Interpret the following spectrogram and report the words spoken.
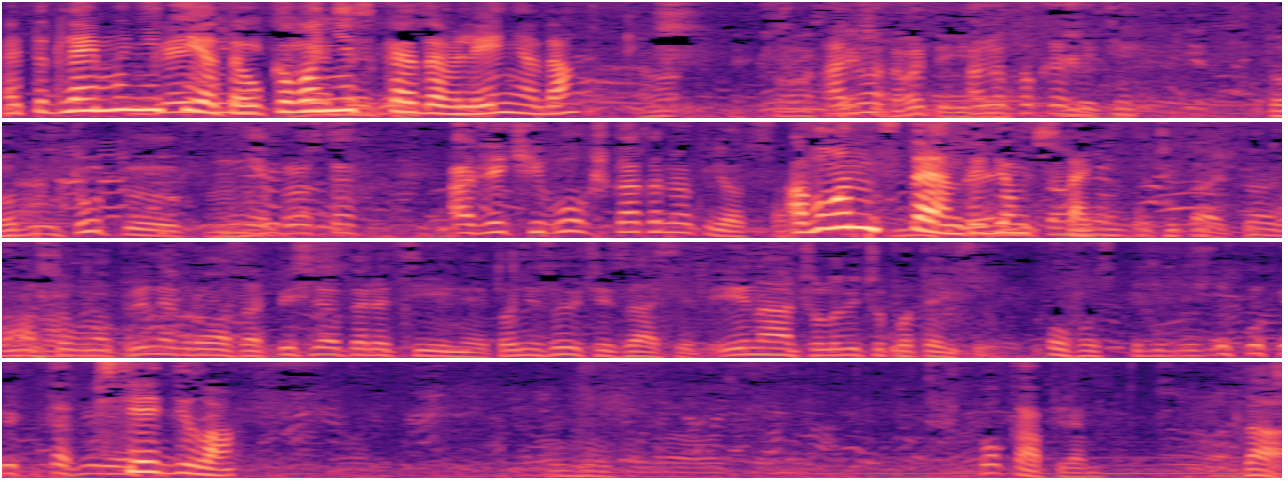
Это для иммунитета. Для У кого иммунитета, низкое давление, да? А ну, а ну покажите. То тут е, Не, просто... А для чего, как оно пьется? А вон стенд, идем читать. почитайте. Тому що воно при неврозах, післяопераційне, тонізуючий засіб і на чоловічу потенцію. О, Господи Боже. Так, Все дела. По каплям. Да.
